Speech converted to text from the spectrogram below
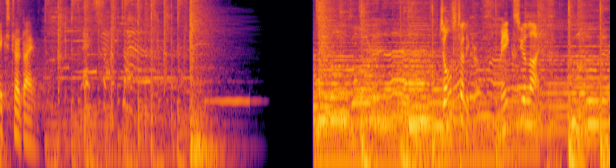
extra time. George Telegraph makes your life.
